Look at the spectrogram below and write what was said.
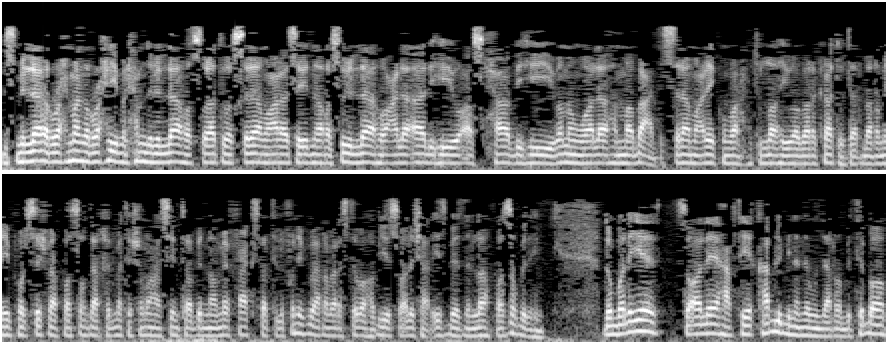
بسم الله الرحمن الرحيم الحمد لله والصلاة والسلام على سيدنا رسول الله وعلى آله وأصحابه ومن والاه ما بعد السلام عليكم ورحمة الله وبركاته در برنامه پرسش و پاسخ در خدمت شما هستیم تا به فکس و تلفنی به برنامه رسته وهابی سوال شرعی باذن الله پاسخ بدهیم دنباله سوال هفته قبل بینندمون در رابطه با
